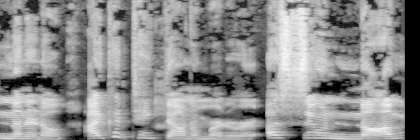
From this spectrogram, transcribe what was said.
no, no, no. I could take down a murderer. A tsunami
